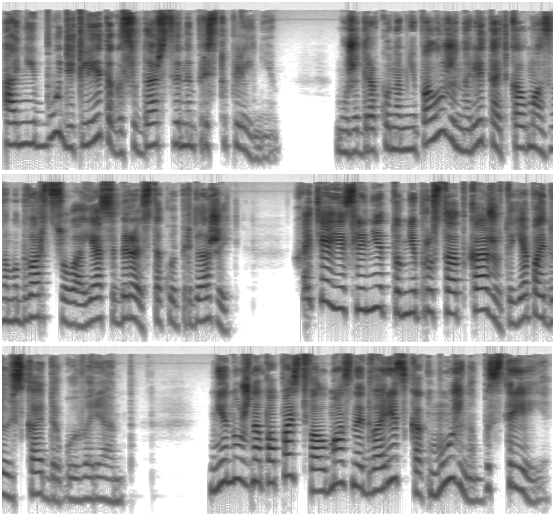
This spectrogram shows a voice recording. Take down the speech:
а не будет ли это государственным преступлением? Может, драконам не положено летать к алмазному дворцу, а я собираюсь такое предложить? Хотя, если нет, то мне просто откажут, и я пойду искать другой вариант. Мне нужно попасть в алмазный дворец как можно быстрее.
